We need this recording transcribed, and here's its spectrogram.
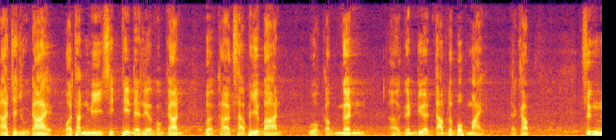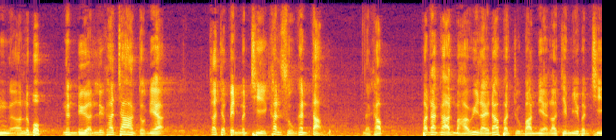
น่าจะอยู่ได้ เพราะท่านมีสิทธิในเรื่องของการเบิกค่ารักษาพยาบาล บวกกับเงินเเงินเดือนตามระบบใหม่นะครับซึ่งระบบเงินเดือนหรือค่าจ้างตรงนี้ก็จะเป็นบัญชีขั้นสูงขั้นต่ำนะครับพนักงานมหาวิทยาลัยณปัจจุบันเนี่ยเราจะมีบัญชี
